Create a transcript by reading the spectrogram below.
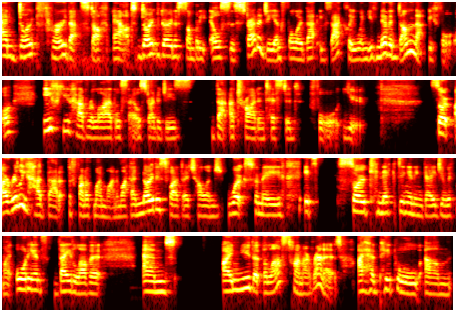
and don't throw that stuff out. Don't go to somebody else's strategy and follow that exactly when you've never done that before. If you have reliable sales strategies that are tried and tested for you. So I really had that at the front of my mind. I'm like, I know this five day challenge works for me. It's so connecting and engaging with my audience. They love it. And I knew that the last time I ran it, I had people, um,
